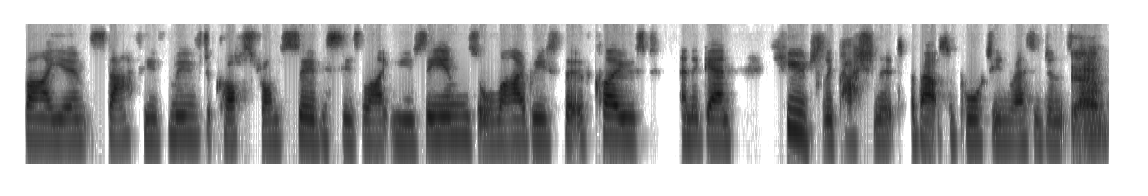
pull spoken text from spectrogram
by um, staff who've moved across from services like museums or libraries that have closed. And again, hugely passionate about supporting residents. I'd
